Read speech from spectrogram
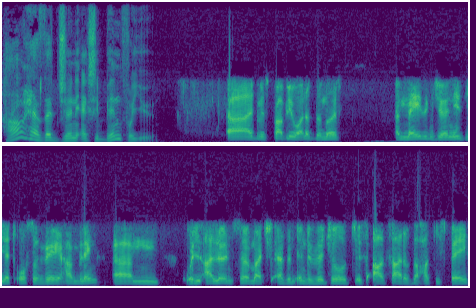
How has that journey actually been for you? Uh, it was probably one of the most amazing journeys, yet also very humbling. Um, well, I learned so much as an individual just outside of the hockey space.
